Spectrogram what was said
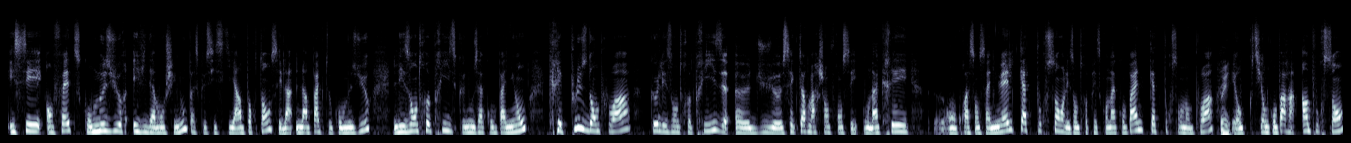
Et c'est en fait ce qu'on mesure évidemment chez nous, parce que c'est ce qui est important, c'est l'impact qu'on mesure. Les entreprises que nous accompagnons créent plus d'emplois que les entreprises euh, du euh, secteur marchand français. On a créé euh, en croissance annuelle 4% les entreprises qu'on accompagne, 4% d'emplois. Et si on le compare à 1%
